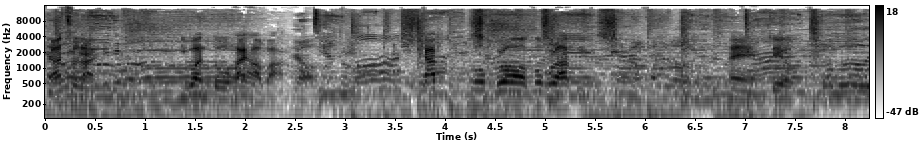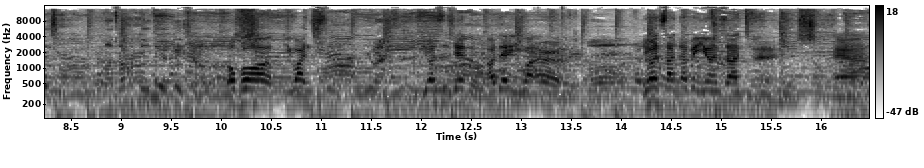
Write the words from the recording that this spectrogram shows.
拿出来一万多，还好吧？要，加 GoPro 哎，对哦差不多，嘛差不多这个更小吧，，GoPro 一万四，一万四。一万四千五，而且一万二，哦，一万三再变一万三，哎，哎呀，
